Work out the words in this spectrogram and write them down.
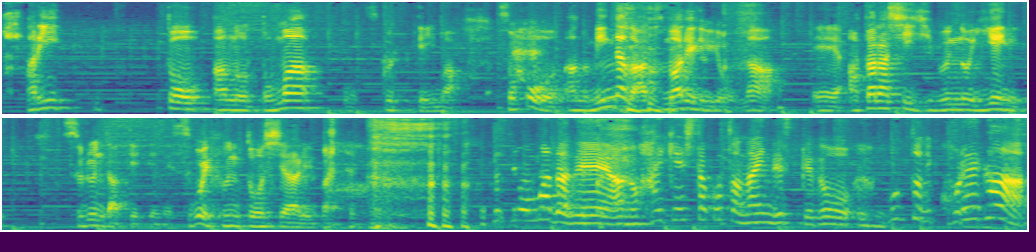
梁とあの土間を作って今そこをあのみんなが集まれるような、えー新しい自分の家にするんだって言ってねすごい奮闘してられる。私もまだねあの拝見したことはないんですけどうん。本当にこれが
